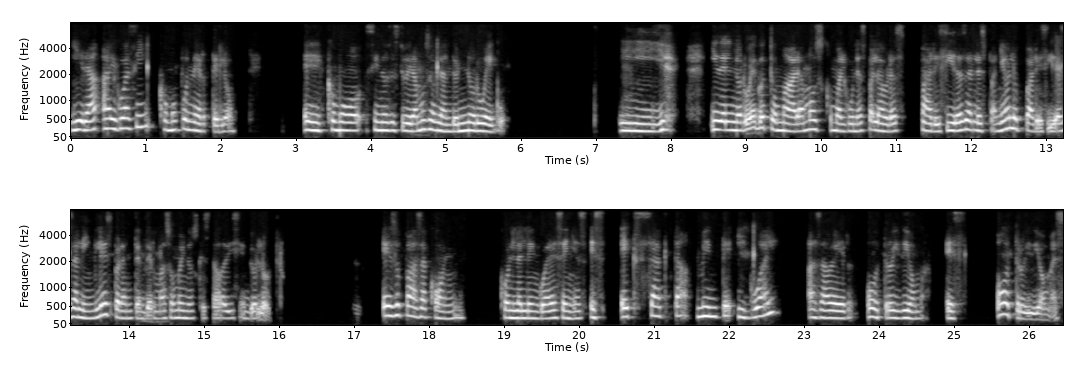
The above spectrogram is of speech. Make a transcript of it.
Y era algo así como ponértelo, eh, como si nos estuviéramos hablando en noruego. Y, y del noruego tomáramos como algunas palabras parecidas al español o parecidas al inglés para entender más o menos qué estaba diciendo el otro. Eso pasa con, con la lengua de señas. Es exactamente igual a saber otro idioma. Es otro idioma, es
